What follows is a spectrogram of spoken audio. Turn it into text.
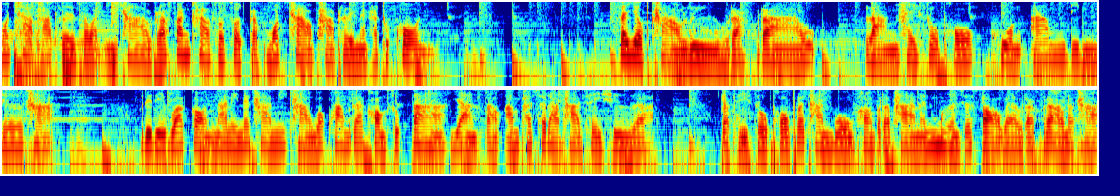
มดข่าวพาเพลินสวัสดีค่ะ รับฟังข่าวสดๆ กับมดข่าวพาเพลินนะคะทุกคน สยบข่าวลือรักร้าว หลังไฮโซโพกควงอ้ำดินเนอร์ค่ะเรียกได้ว่าก่อนหน้านี้นะคะ มีข่าวว่าความรักของซุปตา อย่างสาวอ้ำพัชราภาชัยเชื้อ กับไฮโซโพกประธานวงพรประภานั้นเหมือนจะส่อแววรักราวนะคะ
